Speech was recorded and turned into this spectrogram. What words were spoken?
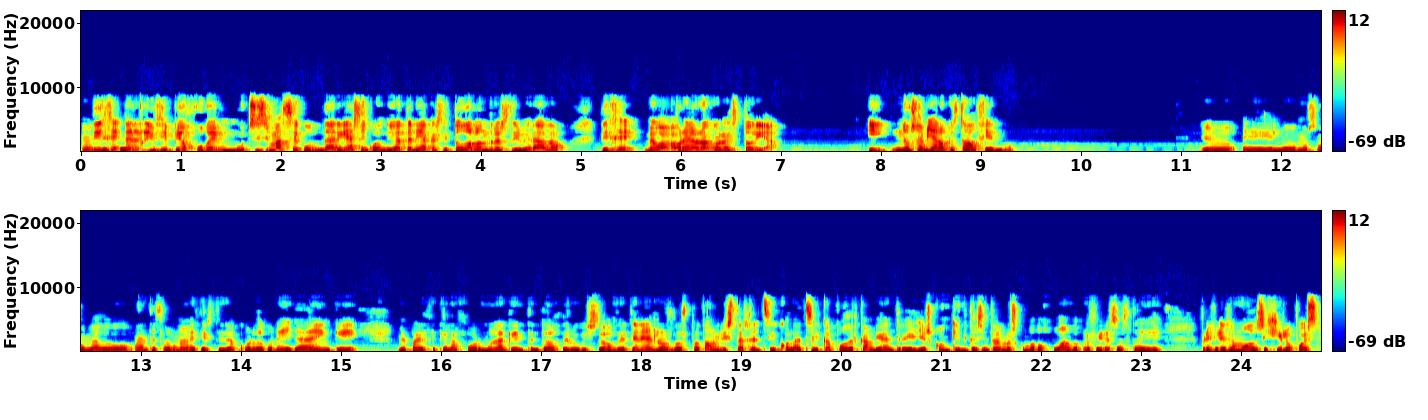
Dije, al principio jugué muchísimas secundarias y cuando ya tenía casi todo Londres liberado, dije, me voy a poner ahora con la historia. Y no sabía lo que estaba haciendo. Yo eh, lo hemos hablado antes alguna vez y estoy de acuerdo con ella en que me parece que la fórmula que ha intentado hacer Ubisoft de tener los dos protagonistas, el chico, la chica, poder cambiar entre ellos, con quien te sientas más cómodo jugando, prefieres este, prefieres el modo sigilo, pues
